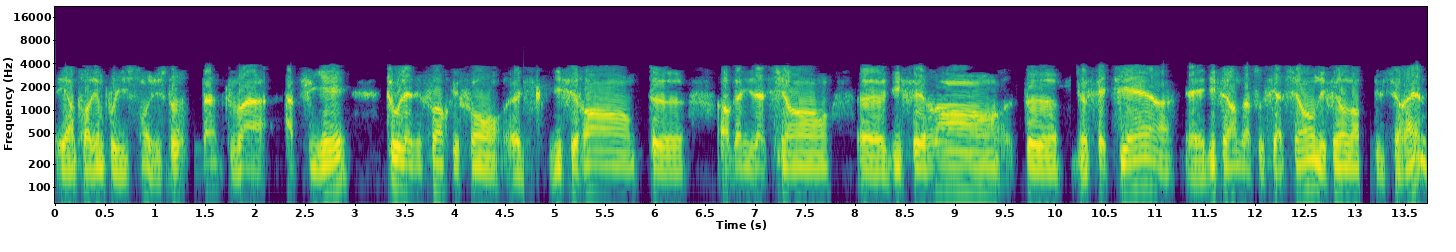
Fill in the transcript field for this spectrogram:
et en troisième position, justement, l'ADAC va appuyer tous les efforts que font différentes organisations, euh, différentes euh, fêtières, et différentes associations, différentes culturelles.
